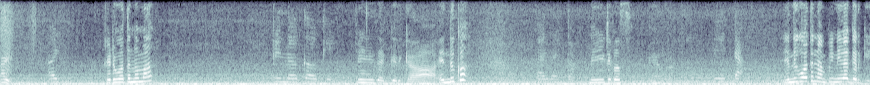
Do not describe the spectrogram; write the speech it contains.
hi. ఎటు పోతున్నామా పిల్లకాకి పిన్ని దగ్గరికా? ఎందుకు? నీట్గా కెమెరా. ఎందుకు పోతున్నాం పిన్ని దగ్గరికి?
